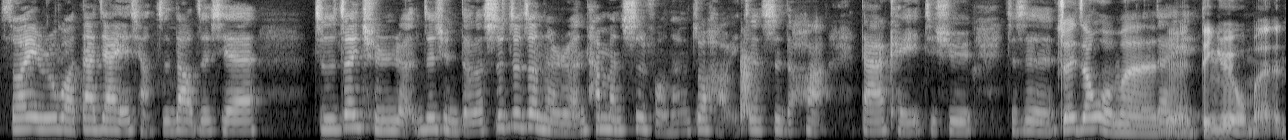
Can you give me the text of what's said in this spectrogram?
所以如果大家也想知道这些。就是这一群人，这群得了失智症的人，他们是否能做好一件事的话，大家可以继续就是追踪我们，对，订阅我们。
